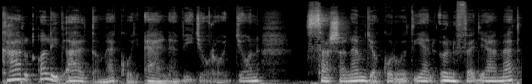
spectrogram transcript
Karl alig állta meg, hogy el ne vigyorodjon. Sasha nem gyakorolt ilyen önfegyelmet,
